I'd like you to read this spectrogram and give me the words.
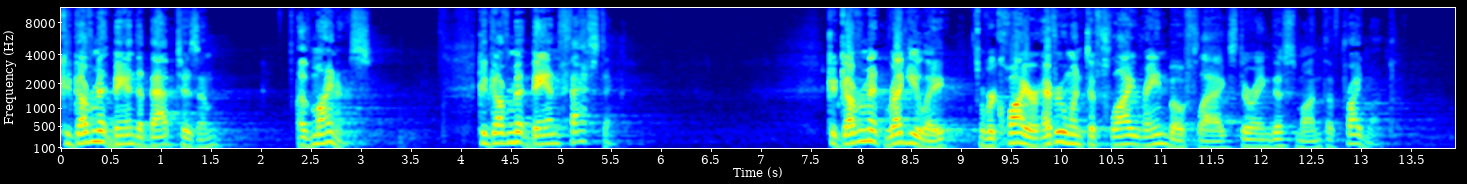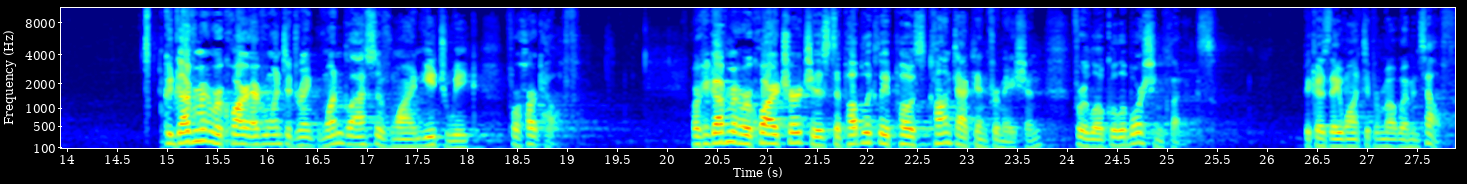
Could government ban the baptism of minors? Could government ban fasting? Could government regulate or require everyone to fly rainbow flags during this month of Pride Month? Could government require everyone to drink one glass of wine each week for heart health? Or could government require churches to publicly post contact information for local abortion clinics because they want to promote women's health?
